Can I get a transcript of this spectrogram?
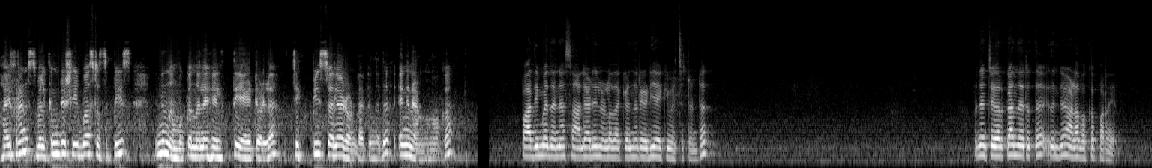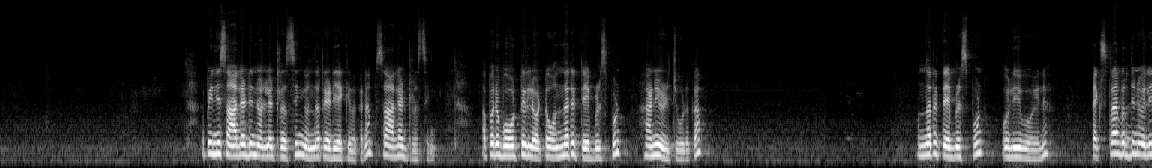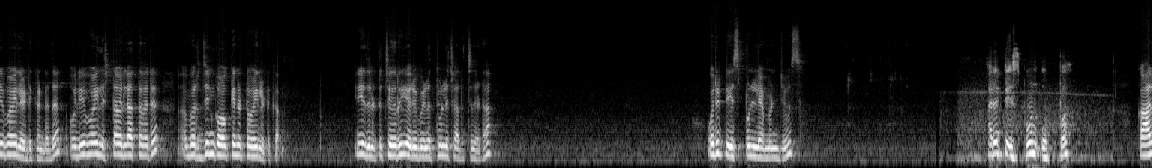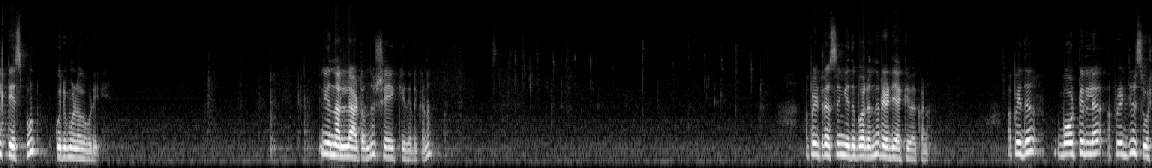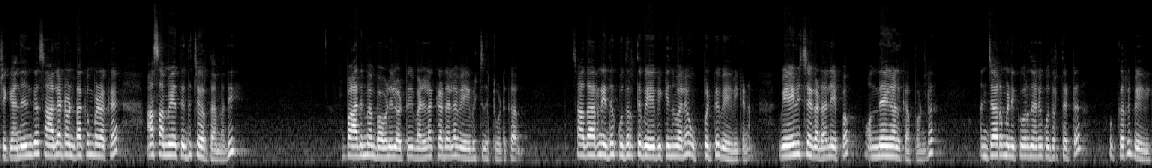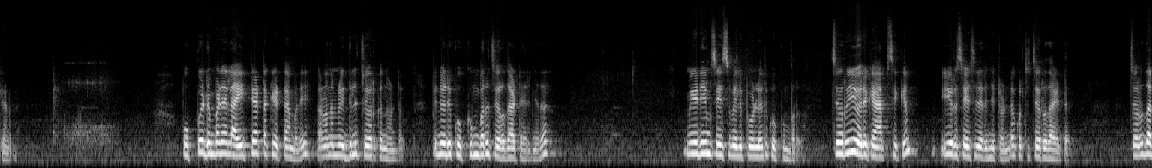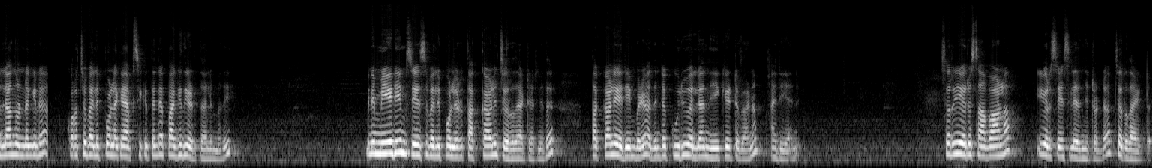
Hi friends welcome to Sheeba's recipes ഇന്ന് നമുക്ക് നല്ല ഹെൽത്തി ആയിട്ടുള്ള ചിക്ക് പീസ് സലാഡ് ഉണ്ടാക്കുന്നത് എങ്ങനെയാണെന്ന് നോക്കാം. അപ്പോൾ ആദ്യമേ തന്നെ സാലാഡിനുള്ളതൊക്കെ ഒന്ന് റെഡിയാക്കി വെച്ചിട്ടുണ്ട്. അപ്പോൾ ഞാൻ ചേർക്കാൻ നേരത്ത് ഇതിന്റെ അളവൊക്കെ പറയാം. അപ്പോൾ ഇനി സാലഡിനുള്ള ഡ്രസ്സിങ് ഒന്ന് റെഡിയാക്കി വെക്കണം. സാലഡ് ഡ്രസ്സിങ് അപ്പോൾ ഒരു ബോട്ടിലോട്ട് ഒന്നര ടേബിൾ സ്പൂൺ ഹണി ഒഴിച്ചു കൊടുക്കാം. ഒന്നര tablespoon olive oil extra virgin olive oil എടുക്കേണ്ടത്. ഒലീവ് ഓയിൽ ഇഷ്ടമില്ലാത്തവർ വെർജിൻ കോക്കനട്ട് ഓയിൽ എടുക്കാം. ഇനി ഇതിലിട്ട് ചെറിയൊരു വെളുത്തുള്ളി ചതച്ചതിടാം. ഒരു ടീസ്പൂൺ ലെമൺ ജ്യൂസ് അര ടീസ്പൂൺ ഉപ്പ്. കാൽ ടീസ്പൂൺ കുരുമുളക് പൊടി. ഇനി നല്ലതായിട്ടൊന്ന് ഷേക്ക് ചെയ്തെടുക്കണം. അപ്പോൾ ഈ ഡ്രസ്സിങ് ഇതുപോലെ ഒന്ന് റെഡിയാക്കി വെക്കണം. അപ്പോൾ ഇത് ബോട്ടിലിൽ ഫ്രിഡ്ജിൽ സൂക്ഷിക്കാം നിങ്ങൾക്ക് സാലഡ് ഉണ്ടാക്കുമ്പോഴൊക്കെ ആ സമയത്ത് ഇത് ചേർത്താൽ മതി. അപ്പോൾ ആദ്യമേ ബൗളിലോട്ട് വെള്ളക്കടല വേവിച്ചിട്ട് കൊടുക്കാം സാധാരണ ഇത് കുതിർത്ത് വേവിക്കുന്ന പോലെ ഉപ്പിട്ട് വേവിക്കണം. വേവിച്ച കടല ഇപ്പം ഒന്നേകാൽ കപ്പുണ്ട് അഞ്ചാറ് മണിക്കൂർ നേരം കുതിർത്തിട്ട് കുക്കറിൽ വേവിക്കണം. അപ്പോൾ ഉപ്പ് ഇടുമ്പോഴേ ലൈറ്റായിട്ടൊക്കെ ഇട്ടാൽ മതി. കാരണം നമ്മൾ ഇതിൽ ചേർക്കുന്നുണ്ട്. പിന്നെ ഒരു കുക്കുംബർ ചെറുതായിട്ട് അരിഞ്ഞത്. മീഡിയം സൈസ് വലിപ്പമുള്ളൊരു കുക്കുംബർ ചെറിയൊരു ക്യാപ്സിക്കം ഈ ഒരു സ്റ്റേജ് എരിഞ്ഞിട്ടുണ്ട് കുറച്ച് ചെറുതായിട്ട്. ചെറുതല്ല എന്നുണ്ടെങ്കിൽ കുറച്ച് വലിപ്പമുള്ള ക്യാപ്സിക്കത്തിന്റെ പകുതി എടുത്താലും മതി. പിന്നെ മീഡിയം സൈസ് വലിപ്പമുള്ളൊരു തക്കാളി ചെറുതായിട്ട് അരിഞ്ഞത്. തക്കാളി അരിയുമ്പോഴും അതിന്റെ കുരുവെല്ലാം നീക്കിയിട്ട് വേണം അരിയാൻ. ചെറിയൊരു സവാള ഈ ഒരു സൈസിൽ എരിഞ്ഞിട്ടുണ്ട് ചെറുതായിട്ട്.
